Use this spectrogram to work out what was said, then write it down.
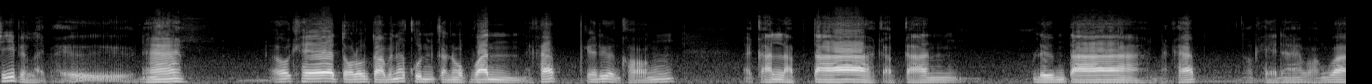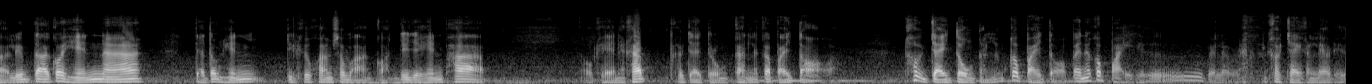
ซิเป็นไรไปเออนะโอเคตกลงต่อไปนะคุณกนกวันนะครับเกี่ยวเรื่องของการหลับตากับการลืมตานะครับ โอเคนะ หวังว่าลืมตาก็เห็นนะ แต่ต้องเห็นจิตคือความสว่างก่อนจึงจะเห็นภาพ โอเคนะครับ เข้าใจตรงกันแล้วก็ไปต่อ เข้าใจตรงกันแล้วก็ไปต่อไปแล้วก็ไปเออไปแล้วเข้าใจกันแล้วเดี๋ยว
